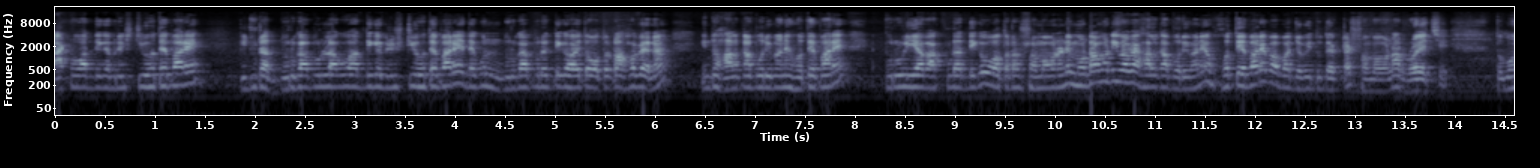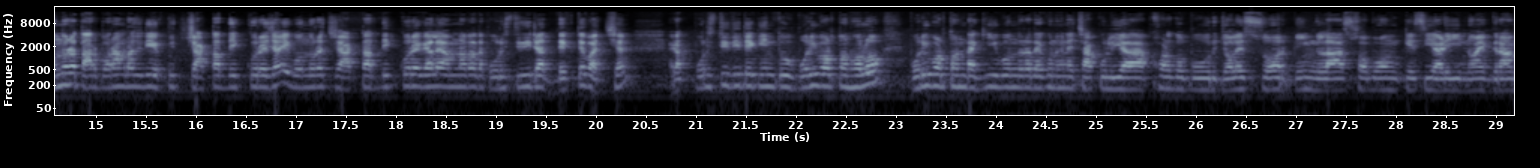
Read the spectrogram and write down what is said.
কাটোয়ার দিকে বৃষ্টি হতে পারে, কিছুটা দুর্গাপুর লাগোয়ার দিকে বৃষ্টি হতে পারে। দেখুন, দুর্গাপুরের দিকে হয়তো অতটা হবে না, কিন্তু হালকা পরিমাণে হতে পারে। পুরুলিয়া বাঁকুড়ার দিকেও অতটা সম্ভাবনা নেই। মোটামুটিভাবে হালকা পরিমাণে হতে পারে বা বজ্রবিদ্যুৎ একটা সম্ভাবনা রয়েছে। তো বন্ধুরা, তারপর আমরা যদি একটু চারটার দিক করে যাই, বন্ধুরা, চারটার দিক করে গেলে আপনারা পরিস্থিতিটা দেখতে পাচ্ছেন। একটা পরিস্থিতিতে কিন্তু পরিবর্তন হলো। পরিবর্তনটা কি বন্ধুরা? দেখুন, এখানে চাকুলিয়া, খড়গপুর, জলেশ্বর, পিংলা, সবং, কেশিয়াড়ি, নয়গ্রাম,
